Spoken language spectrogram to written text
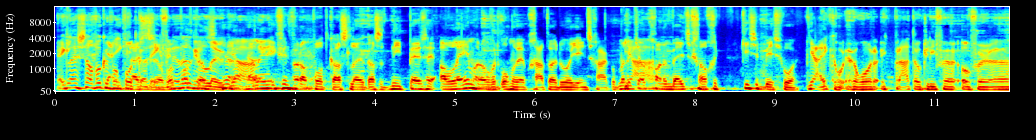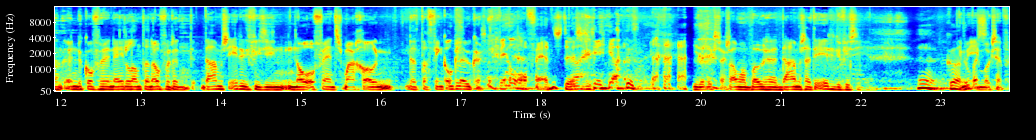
Ik luister zelf ook heel Ja, veel podcasts. Ik vind het ook heel leuk. Ja, alleen ik vind vooral podcasts leuk als het niet per se alleen maar over het onderwerp gaat waardoor je inschakelt. Maar dat je ook gewoon een beetje gewoon gekissenbis hoort. Ja, ik, hoor, ik praat ook liever over eh, undercover in Nederland dan over de dames eredivisie. No offense, maar gewoon, dat, dat vind ik ook leuker. Wel offense, dus. Ja. Niet dat ik straks allemaal boze dames uit de eredivisie in mijn was- inbox heb.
